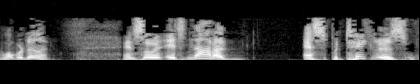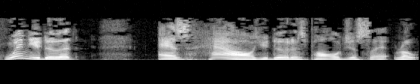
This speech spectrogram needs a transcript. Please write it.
what we're doing. And so it's not a, as particular as when you do it as how you do it, as Paul just wrote.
